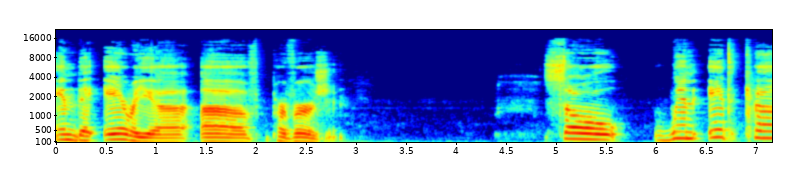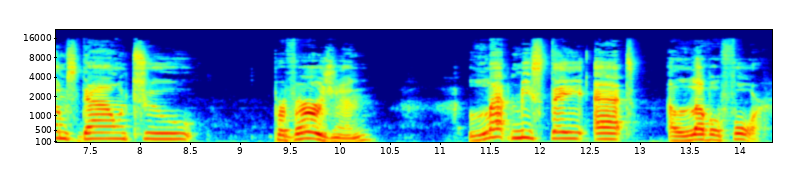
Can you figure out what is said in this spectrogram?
in the area of perversion. So when it comes down to perversion, let me stay at a level four.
